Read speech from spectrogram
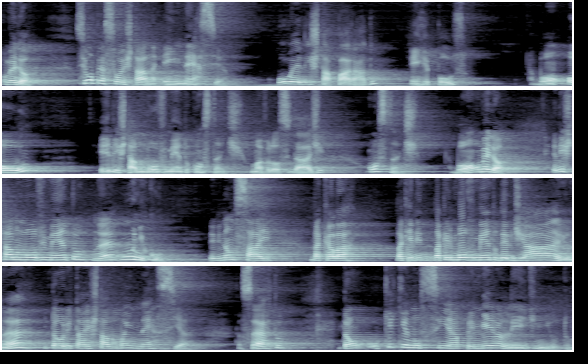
Ou melhor, se uma pessoa está em inércia, ou ele está parado, em repouso, tá bom? Ou ele está no movimento constante, uma velocidade constante, tá bom? Ou melhor, ele está no movimento né, único, ele não sai daquela, daquele, daquele movimento dele diário, né? Então ele tá, está numa inércia, tá certo? Então, o que, que enuncia a primeira lei de Newton?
